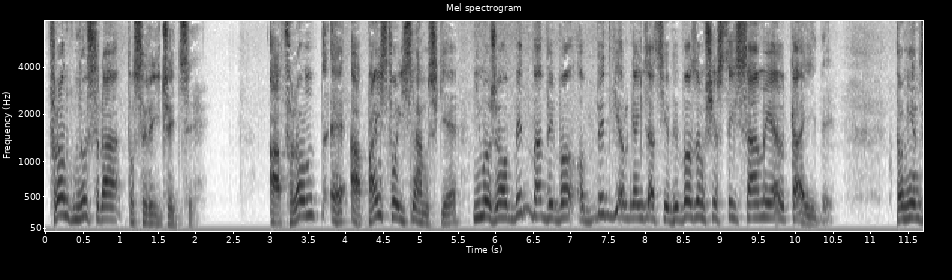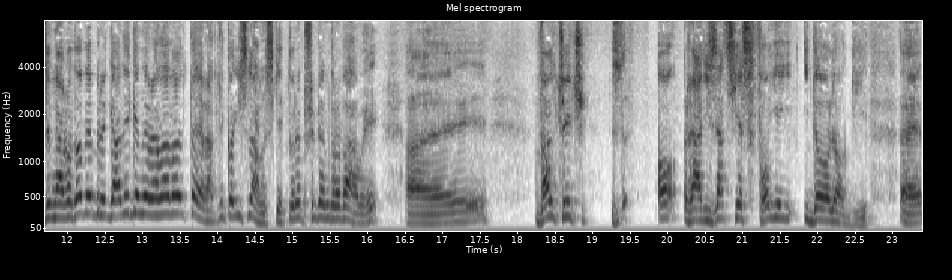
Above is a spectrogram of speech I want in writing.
front Nusra to Syryjczycy. A, front, a państwo islamskie, mimo że obydwa obydwie organizacje wywodzą się z tej samej Al-Kaidy, to międzynarodowe brygady generała Waltera, tylko islamskie, które przywędrowały e, walczyć z, o realizację swojej ideologii. E,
